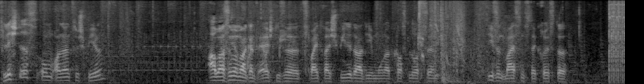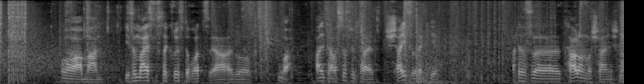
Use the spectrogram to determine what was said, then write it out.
Pflicht ist, um online zu spielen. Aber sind wir mal ganz ehrlich, diese zwei, drei Spiele da, die im Monat kostenlos sind, die sind meistens der größte. Oh Mann. Die sind meistens der größte Rotz, ja, also. Uah. Alter, was ist das für ein Teil? Scheiße, weg hier. Ach, das ist äh, Talon wahrscheinlich, ne?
